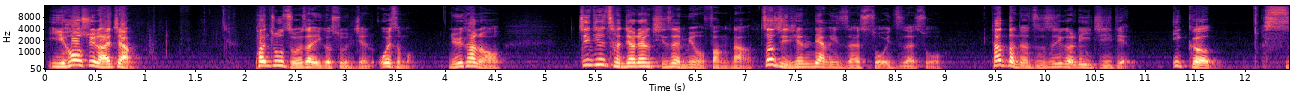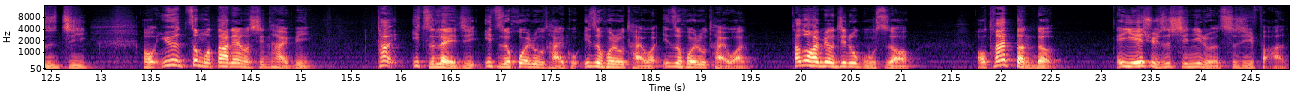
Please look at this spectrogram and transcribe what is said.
以后续来讲，喷出只会在一个瞬间。为什么？你会看哦，今天成交量其实也没有放大，这几天量一直在缩，一直在缩，它等的只是一个利基点，一个时机。哦，因为这么大量的新台币。它一直累积，一直汇入台股，一直汇入台湾，一直汇入台湾，它都还没有进入股市哦。哦，它在等的，哎，也许是新一轮的刺激法案，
